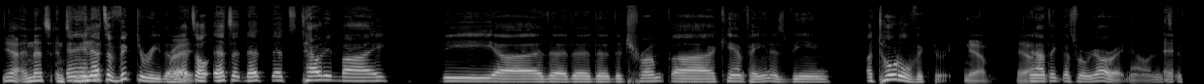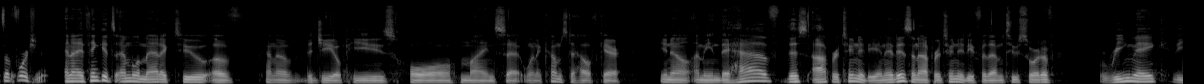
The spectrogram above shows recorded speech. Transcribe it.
yeah and that's and, and, me, and that's a victory though. That's a that's a that that's touted by the uh, the, the the the Trump uh, campaign as being a total victory. yeah yeah And I think that's where we are right now, and it's, And- it's unfortunate. And I think it's emblematic too of kind of the GOP's whole mindset when it comes to healthcare. You know, I mean, they have this opportunity, and it is an opportunity for them to sort of remake the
